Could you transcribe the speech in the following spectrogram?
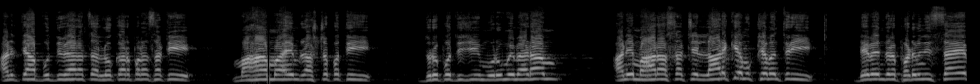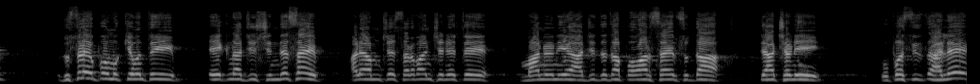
आणि त्या बुद्धिविहाराच्या लोकार्पणासाठी महामहिम राष्ट्रपती द्रौपदीजी मुर्मू मॅडम आणि महाराष्ट्राचे लाडके मुख्यमंत्री देवेंद्र फडणवीस साहेब दुसरे उपमुख्यमंत्री एकनाथजी शिंदे साहेब आणि आमचे सर्वांचे नेते माननीय अजितदादा पवार साहेब सुद्धा त्या क्षणी उपस्थित राहिले.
